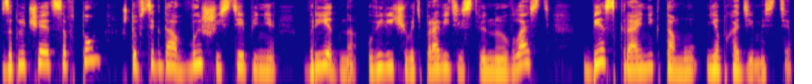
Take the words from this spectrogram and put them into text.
заключается в том, что всегда в высшей степени вредно увеличивать правительственную власть без крайней к тому необходимости.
